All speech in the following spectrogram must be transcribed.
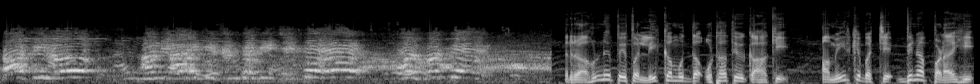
बाकी लोग अन्याय की ज़िंदगी जीते हैं और बढ़ते हैं। राहुल ने पेपर लीक का मुद्दा उठाते हुए कहा कि अमीर के बच्चे बिना पढ़ाई ही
